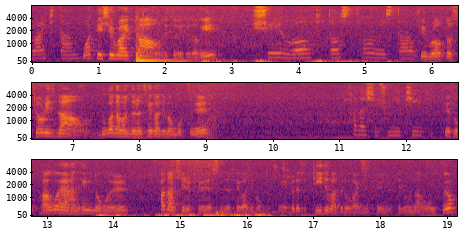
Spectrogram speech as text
write down? What did she write down? 했더니 대답이 She wrote the stories down. She wrote the stories down. 누가 다 만드는 세 가지 방법 중에 하다시 중에 did. 계속 과거에 한 행동을 하다시를 표현했습니다. 세 가지 방법 중에. 그래서 did가 들어가 있는 표현이 계속 나오고 있고요.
